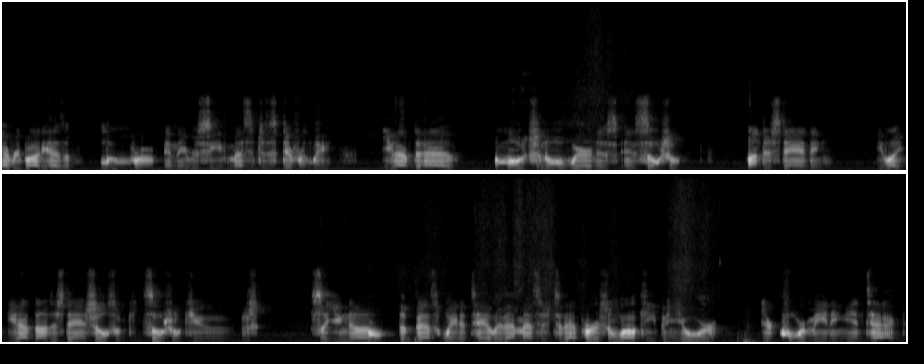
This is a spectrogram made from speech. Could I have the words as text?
Everybody has a blueprint and they receive messages differently. You have to have emotional awareness and social understanding. You like you have to understand social social cues so you know the best way to tailor that message to that person while keeping your your core meaning intact.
